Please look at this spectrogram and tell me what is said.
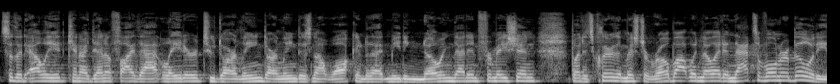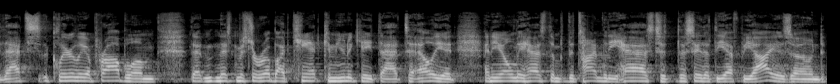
so that Elliot can identify that later to Darlene. Darlene does not walk into that meeting knowing that information, but it's clear that Mr. Robot would know it. And that's a vulnerability. That's clearly a problem that Mr. Robot can't communicate that to Elliot. And he only has the, the time that he has to, to say that the FBI is owned.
